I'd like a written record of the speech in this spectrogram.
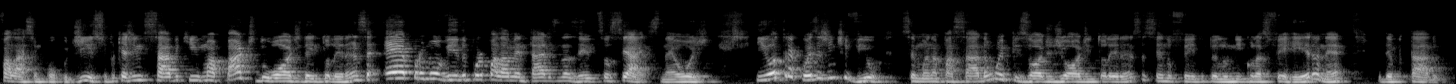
falasse um pouco disso, porque a gente sabe que uma parte do ódio da intolerância é promovido por parlamentares nas redes sociais, né, hoje. E outra coisa, a gente viu semana passada um episódio de ódio e intolerância sendo feito pelo Nicolas Ferreira, né, o deputado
